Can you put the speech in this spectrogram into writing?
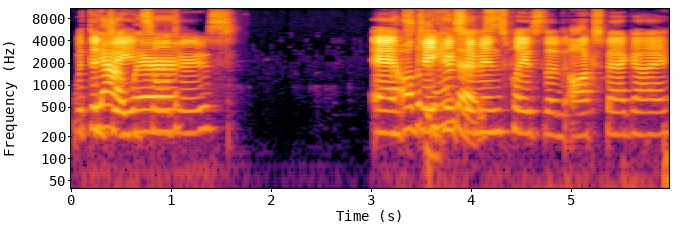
with the Yeah, Jade where- soldiers. And all the J.K. pandas. Simmons plays the Ox bad guy.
